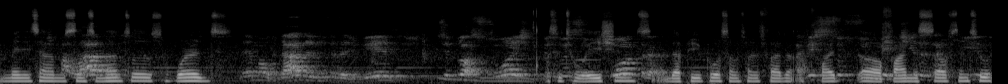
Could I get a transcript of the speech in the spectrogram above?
many times sentimentals, words, situations that people sometimes find vezes fight, uh, find themselves into. A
